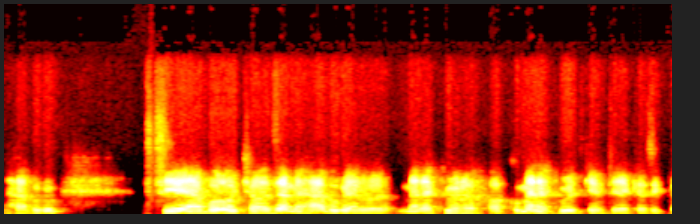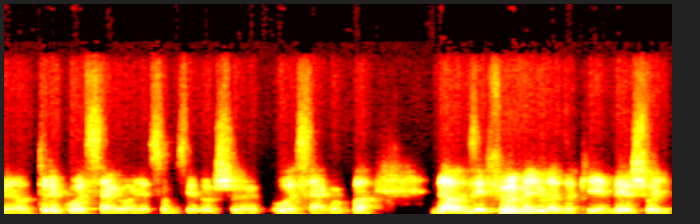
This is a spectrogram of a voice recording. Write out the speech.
háború. Szíriából, hogyha az ember háború elől menekül, akkor menekültként érkezik például Törökországba, vagy a szomszédos országokba, de azért fölmerül az a kérdés, hogy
